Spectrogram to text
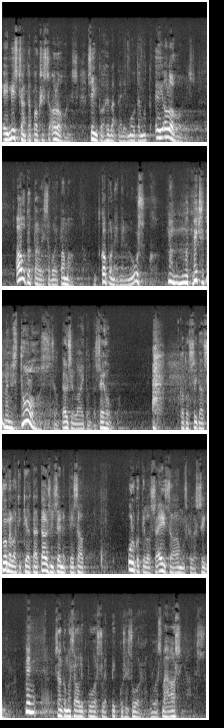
Ei missään tapauksessa olohuoneessa. Sinko on hyvä peli muuten, mutta ei olohuoneessa. Autotallissa voi pamauttaa, mutta Koponen ei mennyt uskoa. No, mutta miksi te mennyt tulos? Se on täysin laitonta se homma. Kato sitä, Suomellakin kieltää täysin sen, että ei saa, ulkotiloissa ei saa ammuskella singolla. Niin, Saanko mä Sauli puhua sulle pikkusen suoraan? Mulla olisi vähän asiaa tässä.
